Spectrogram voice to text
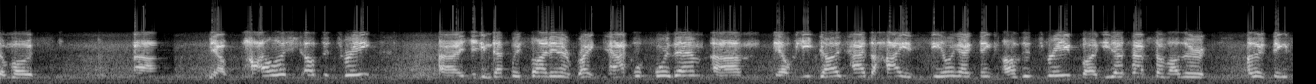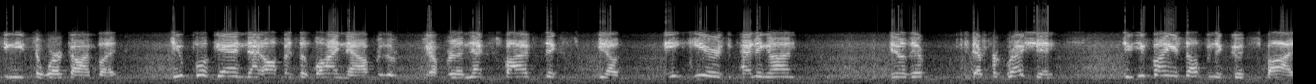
the most, uh, you know, polished of the three. Uh, you can definitely slide in at right tackle for them. Um, you know, he does have the highest ceiling, I think, of the three, but he does have some other other things he needs to work on. But you bookend that offensive line now for the you know for the next five, six, you know, eight years, depending on you know their their progression. You, you find yourself in a good spot,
